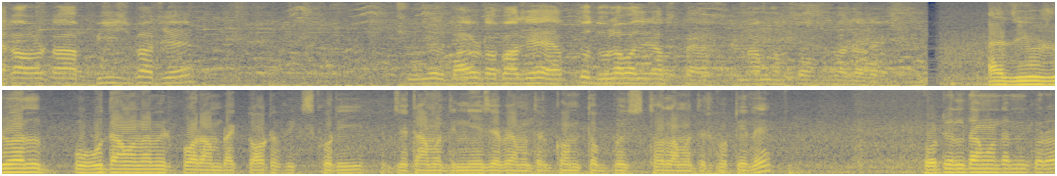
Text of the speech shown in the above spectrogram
এগারোটা বিশ বাজে, চুলের বারোটা বাজে, এত ধুলাবালি রাস্তায় আছে নাম নাম কক্সবাজারে। অ্যাজ ইউজুয়াল বহু দামাদামির পর আমরা একটা অটো ফিক্স করি, যেটা আমাদের নিয়ে যাবে আমাদের গন্তব্যস্থল আমাদের হোটেলে। হোটেল দামাদামি করা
